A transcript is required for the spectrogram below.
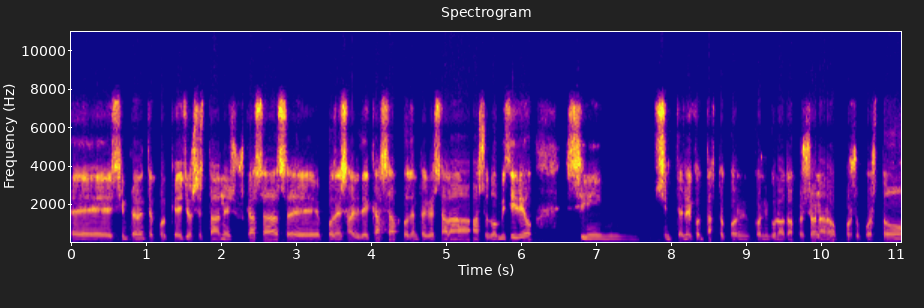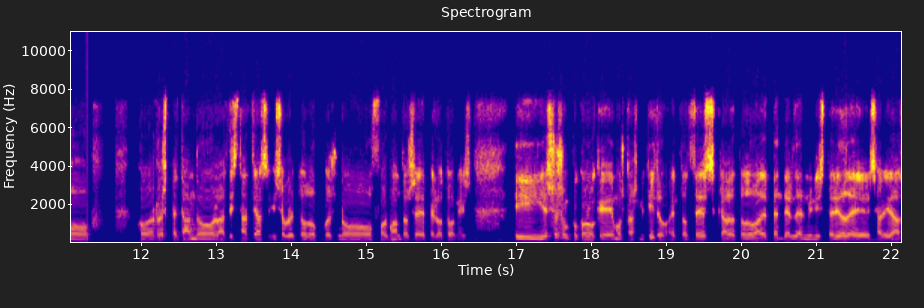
eh, simplemente porque ellos están en sus casas, eh, pueden salir de casa, pueden regresar a su domicilio sin sin tener contacto con, ninguna otra persona, ¿no? Por supuesto, con, respetando las distancias y sobre todo, pues no formándose pelotones. Y eso es un poco lo que hemos transmitido. Entonces, claro, todo va a depender del Ministerio de Sanidad,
